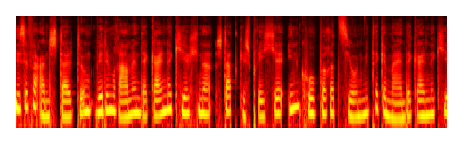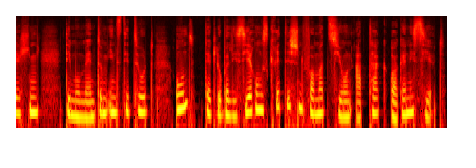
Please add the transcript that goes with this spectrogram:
Diese Veranstaltung wird im Rahmen der Gallnerkirchener Stadtgespräche in Kooperation mit der Gemeinde Gallnerkirchen, dem Momentum Institut und der globalisierungskritischen Formation ATTAC organisiert.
